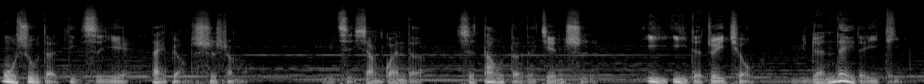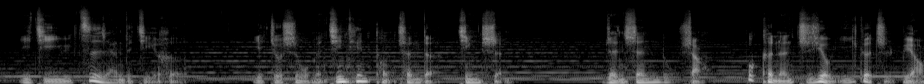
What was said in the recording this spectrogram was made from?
木树的第四页代表的是什么？与此相关的是道德的坚持、意义的追求与人类的一体，以及与自然的结合，也就是我们今天统称的精神。人生路上。不可能只有一个指标，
